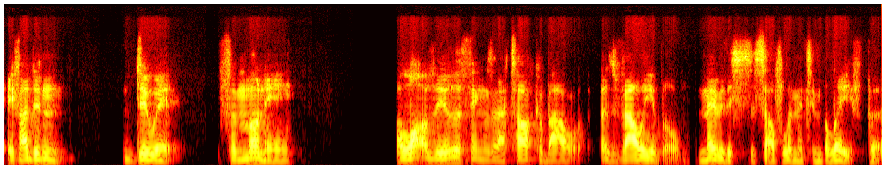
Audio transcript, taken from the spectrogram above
If I didn't do it for money, a lot of the other things that I talk about as valuable, maybe this is a self limiting belief, but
